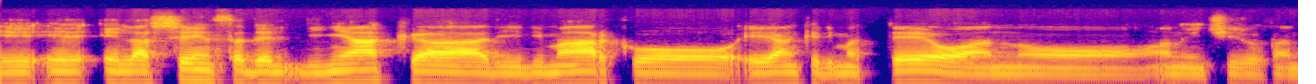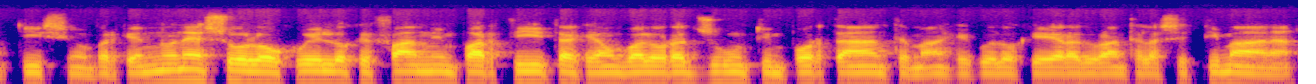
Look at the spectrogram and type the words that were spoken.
e, e, e l'assenza del, di Gnacca, di, di, Marco e anche di Matteo hanno, hanno, inciso tantissimo perché non è solo quello che fanno in partita che ha un valore aggiunto importante, ma anche quello che era durante la settimana.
